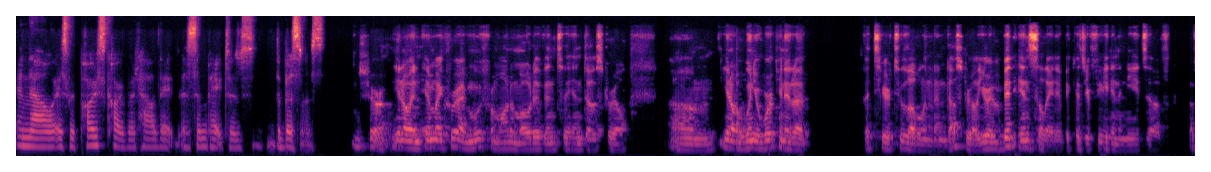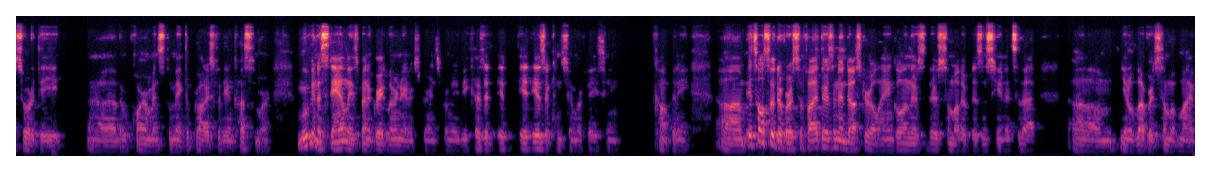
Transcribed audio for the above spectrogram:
and now as we're post COVID, how that has impacted the business. Sure. You know, in, in my career, I moved from automotive into industrial. Um, you know, when you're working at a, a tier two level in industrial, you're a bit insulated because you're feeding the needs of, of sort of the uh, the requirements to make the products for the end customer. Moving to Stanley has been a great learning experience for me because it, it, it is a consumer facing company. Um, it's also diversified. There's an industrial angle, and there's there's some other business units that um, you know leverage some of my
